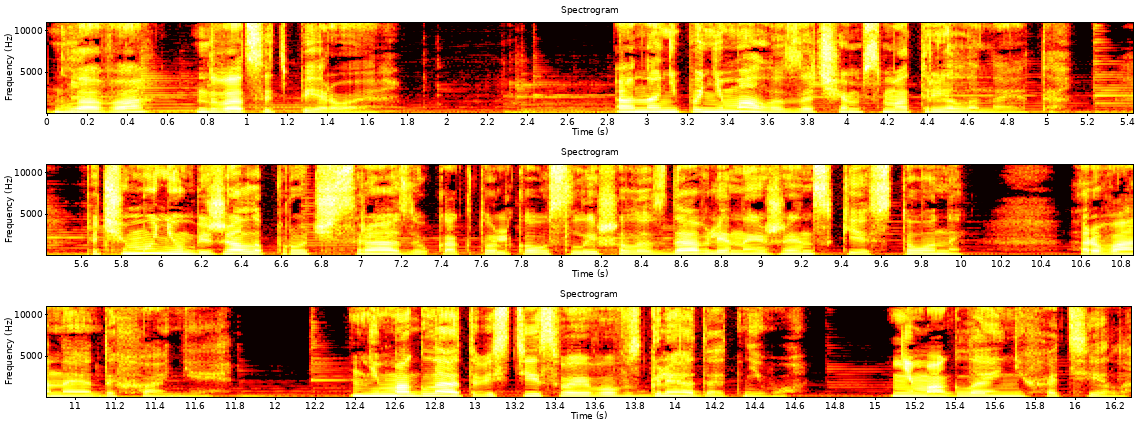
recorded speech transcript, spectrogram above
Глава 21. Она не понимала, зачем смотрела на это. Почему не убежала прочь сразу, как только услышала сдавленные женские стоны, рваное дыхание. Не могла отвести своего взгляда от него. Не могла и не хотела.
